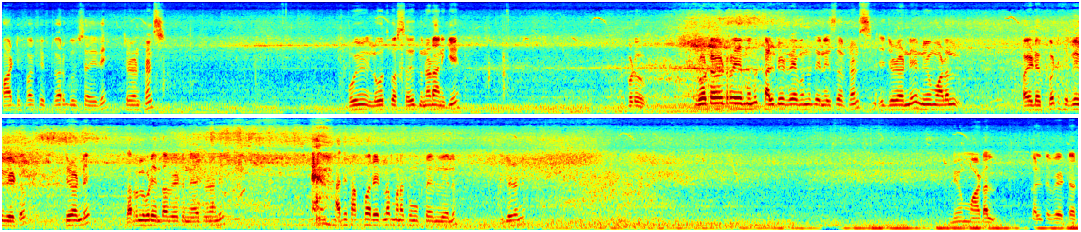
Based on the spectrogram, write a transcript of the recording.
ఫార్టీ ఫైవ్ ఫిఫ్టీ వరకు కూర్చుంది ఇది. చూడండి ఫ్రెండ్స్ భూమి లోతుకు వస్తుంది దున్నడానికి. ఇప్పుడు రోటోవేటర్ ఏముంది కల్టివేటర్ ఏముంది దీని ఇస్తారు ఫ్రెండ్స్. ఇది చూడండి new model five deck heavy weight. చూడండి కర్రలు కూడా ఎంత వెయిట్ ఉన్నాయో చూడండి. అది తక్కువ రేట్లో మనకు ముప్పై ఎనిమిది వేలు. చూడండి. న్యూ మోడల్ కల్టివేటర్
